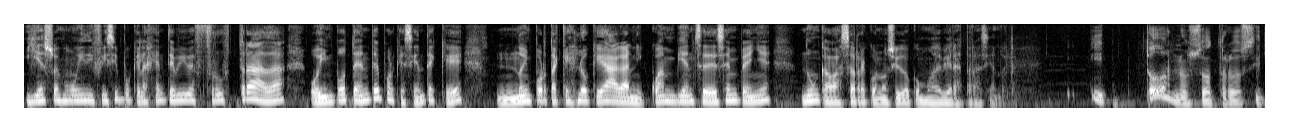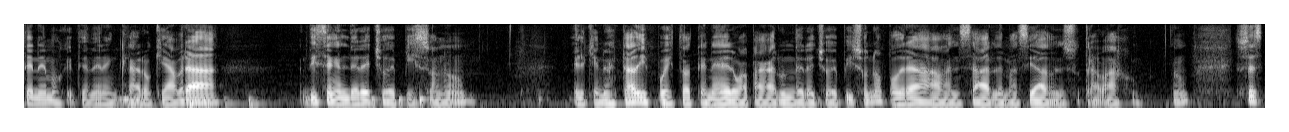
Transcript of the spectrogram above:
Y eso es muy difícil porque la gente vive frustrada o impotente porque siente que no importa qué es lo que haga ni cuán bien se desempeñe, nunca va a ser reconocido como debiera estar haciéndolo. Y todos nosotros sí tenemos que tener en claro que habrá dicen el derecho de piso, ¿no? El que no está dispuesto a tener o a pagar un derecho de piso no podrá avanzar demasiado en su trabajo, ¿no? Entonces,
